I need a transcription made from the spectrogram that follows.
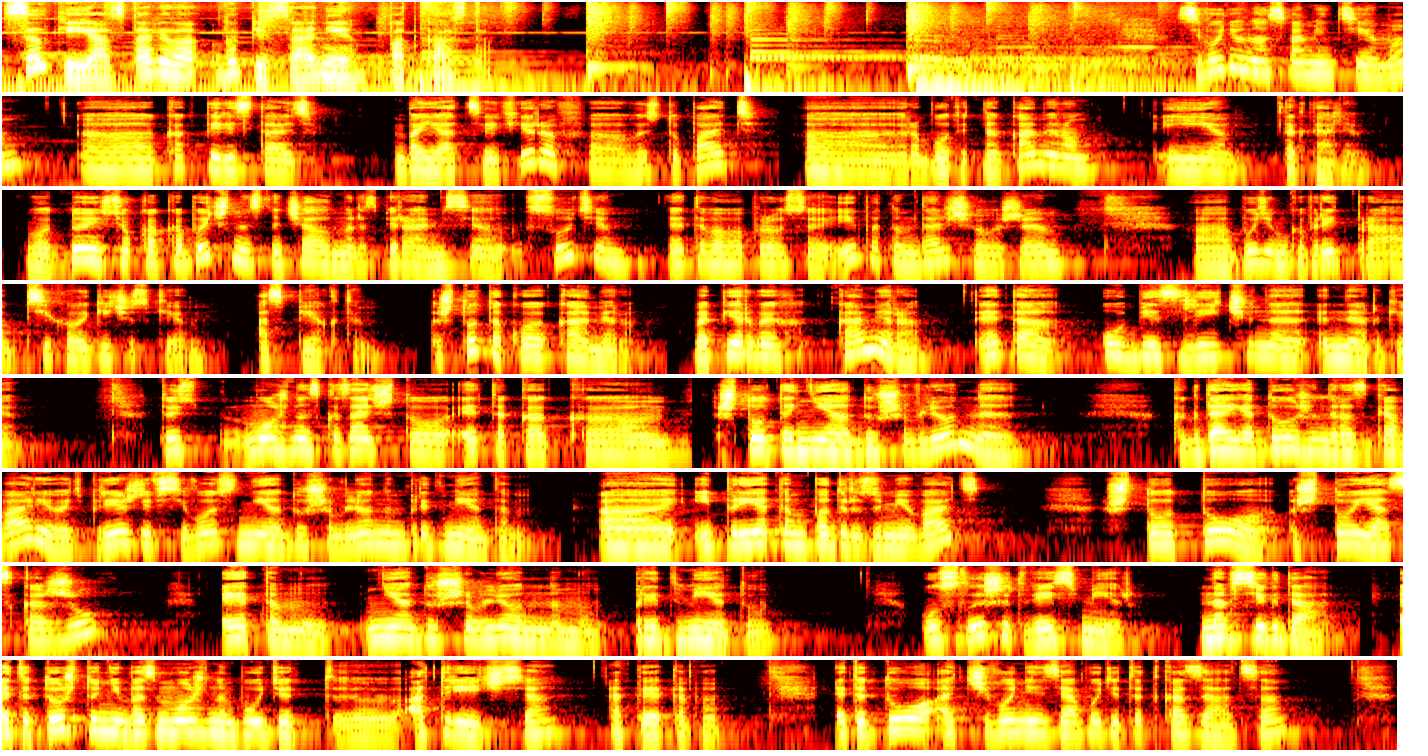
Ссылки я оставила в описании подкаста. Сегодня у нас с вами тема э, «Как перестать бояться эфиров, э, выступать, э, работать на камеру и так далее». Вот. Ну и все как обычно. Сначала мы разбираемся в сути этого вопроса, и потом дальше уже будем говорить про психологические аспекты. Что такое камера? Во-первых, камера — это обезличенная энергия. То есть можно сказать, что это как э, что-то неодушевленное, когда я должен разговаривать прежде всего с неодушевленным предметом, а, и при этом подразумевать, что то, что я скажу этому неодушевленному предмету, услышит весь мир навсегда. Это то, что невозможно будет э, отречься от этого. Это то, от чего нельзя будет отказаться.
